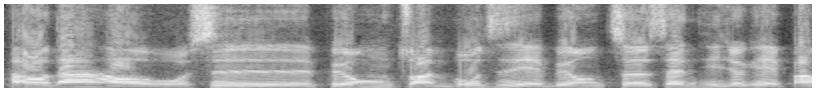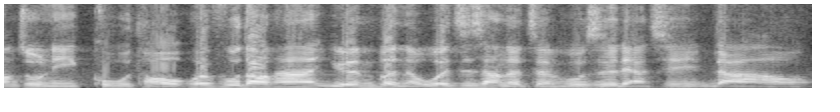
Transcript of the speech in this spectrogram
Hello，大家好，我是不用转脖子也不用折身体就可以帮助你骨头恢复到它原本的位置上的整复师梁琦。大家好，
